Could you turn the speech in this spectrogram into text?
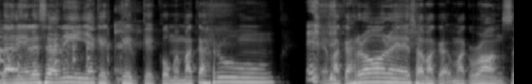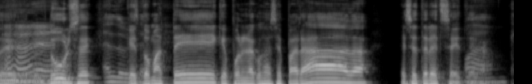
Daniela es la niña que, que, que come macarrón, eh, macarrones, o sea, maca- macarons, eh, Ajá. dulce, El dulce. que toma té, que pone la cosa separada, etcétera, etcétera. Wow, ok.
